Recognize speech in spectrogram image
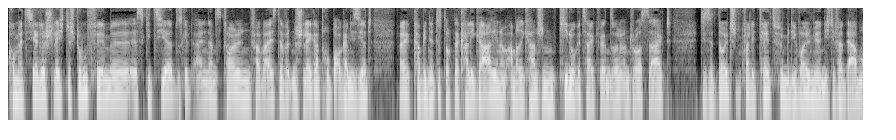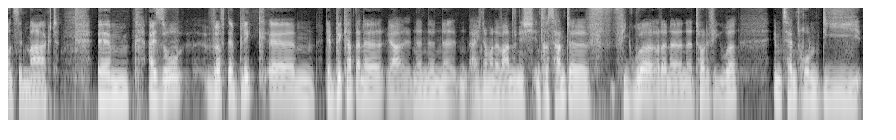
kommerzielle schlechte Stummfilme skizziert. Es gibt einen ganz tollen Verweis, da wird eine Schlägertruppe organisiert, weil Kabinett des Dr. Caligari in einem amerikanischen Kino gezeigt werden soll und Ross sagt, diese deutschen Qualitätsfilme, die wollen wir nicht, die verderben uns den Markt. Ähm, also wirft der Blick, ähm, der Blick hat dann eine, ja, eine, eine, eigentlich nochmal eine wahnsinnig interessante Figur oder eine, eine tolle Figur im Zentrum, die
